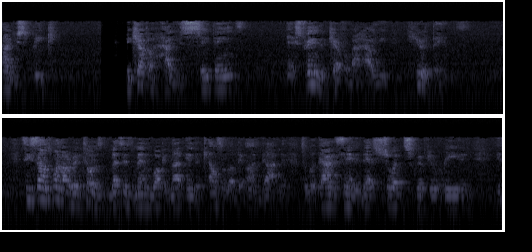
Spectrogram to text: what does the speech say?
how you speak. Be careful how you see things. And extremely careful about how you hear things. See, Psalms 1 already told us, blessed is the man who walketh not in the counsel of the ungodly. So what God is saying in that short scripture reading is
